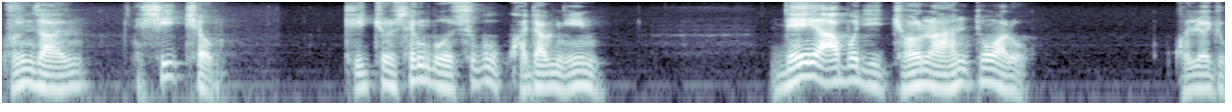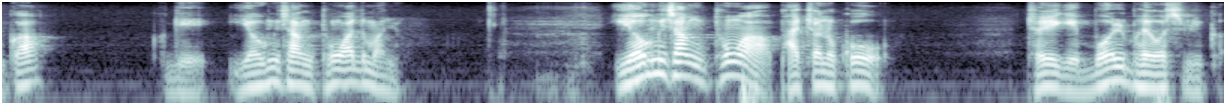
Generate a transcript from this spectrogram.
군산 시청 기초생보 수급 과장님 내 아버지 전화 한 통화로 걸려줄까? 그게 영상 통화더만요. 영상 통화 받쳐놓고 저에게 뭘 배웠습니까?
